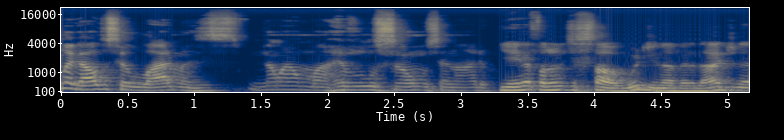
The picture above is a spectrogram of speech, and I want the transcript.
legal do celular, mas não é uma revolução no cenário. E ainda falando de saúde, na verdade, né?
